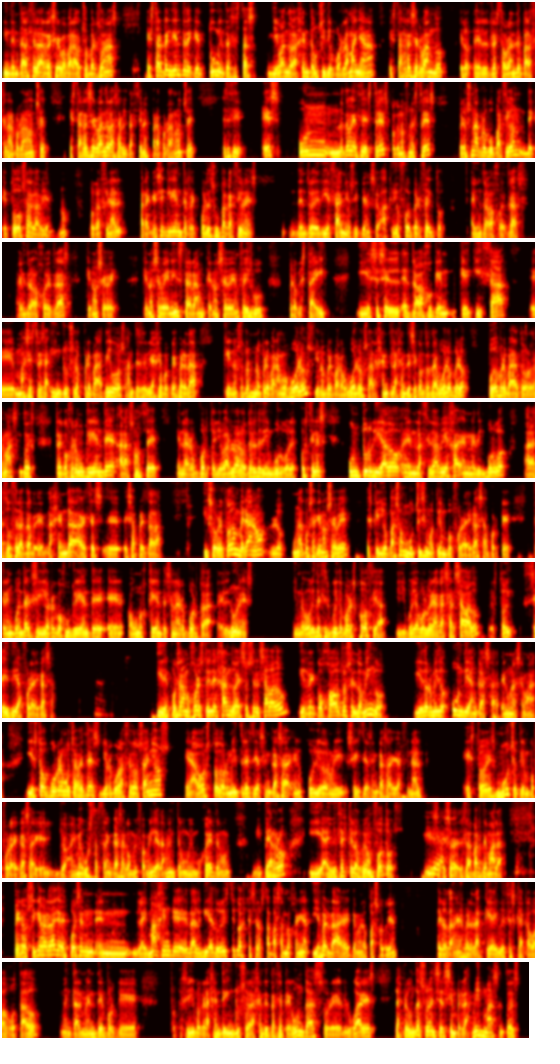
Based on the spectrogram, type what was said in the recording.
intentar hacer la reserva para ocho personas, estar pendiente de que tú, mientras estás llevando a la gente a un sitio por la mañana, estás reservando el, restaurante para cenar por la noche, estás reservando las habitaciones para por la noche. Es decir, es un, no te voy a decir estrés, porque no es un estrés, pero es una preocupación de que todo salga bien, ¿no? Porque al final, para que ese cliente recuerde sus vacaciones dentro de 10 años y piense, ah, aquello fue perfecto, hay un trabajo detrás. Hay un trabajo detrás que no se ve, que no se ve en Instagram, que no se ve en Facebook, pero que está ahí. Y ese es el, trabajo que, quizá eh, más estresa, incluso los preparativos antes del viaje, porque es verdad que nosotros no preparamos vuelos, yo no preparo vuelos a la gente, la gente se contrata vuelo, pero puedo preparar todo lo demás. Entonces, recoger a un cliente a las 11 en el aeropuerto, llevarlo al hotel de Edimburgo, después tienes un tour guiado en la ciudad vieja, en Edimburgo, a las 12 de la tarde. La agenda a veces eh, es apretada. Y sobre todo en verano, una cosa que no se ve es que yo paso muchísimo tiempo fuera de casa, porque ten en cuenta que si yo recojo un cliente o unos clientes en el aeropuerto el lunes y me voy de circuito por Escocia y voy a volver a casa el sábado, estoy seis días fuera de casa. Y después a lo mejor estoy dejando a esos el sábado y recojo a otros el domingo. Y he dormido un día en casa en una semana. Y esto ocurre muchas veces. Yo recuerdo hace dos años, en agosto dormí tres días en casa, en julio dormí seis días en casa y al final esto es mucho tiempo fuera de casa. Yo, a mí me gusta estar en casa con mi familia también. Tengo mi mujer, tengo mi perro y hay veces que los veo en fotos. Y eso es la parte mala. Pero sí que es verdad que después en, la imagen que da el guía turístico es que se lo está pasando genial. Y es verdad ¿eh? que me lo paso bien. Pero también es verdad que hay veces que acabo agotado mentalmente porque, porque sí, porque la gente, incluso la gente te hace preguntas sobre lugares. Las preguntas suelen ser siempre las mismas. Entonces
